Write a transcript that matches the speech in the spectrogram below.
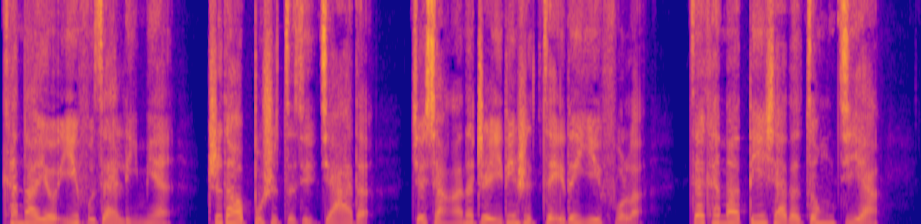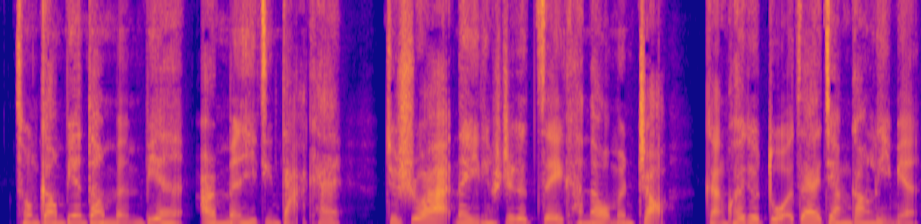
看到有衣服在里面，知道不是自己家的，就想啊，那这一定是贼的衣服了。再看到地下的踪迹啊，从缸边到门边，而门已经打开，就说啊，那一定是这个贼看到我们找，赶快就躲在酱缸里面。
